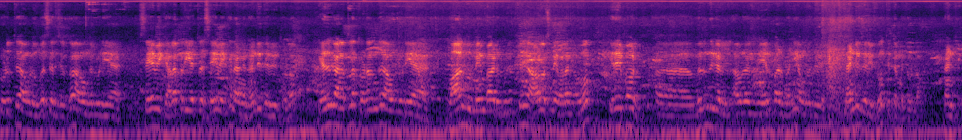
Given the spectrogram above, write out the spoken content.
கொடுத்து அவங்களை உபசரிச்சிருக்கோம். அவங்களுடைய சேவைக்கு அளப்பரியற்ற சேவைக்கு நாங்கள் நன்றி தெரிவித்துள்ளோம். எதிர்காலத்தில் தொடர்ந்து அவங்களுடைய வாழ்வு மேம்பாடு குறித்து ஆலோசனை வழங்கவும் இதேபோல் விருந்துகள் அவர்களுக்கு ஏற்பாடு பண்ணி அவங்களுக்கு நன்றி தெரிவிக்கவும் திட்டமிட்டுள்ளோம். நன்றி.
